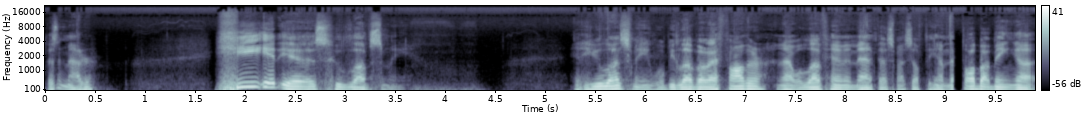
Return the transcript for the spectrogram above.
Doesn't matter. He it is who loves me. And he who loves me will be loved by my Father, and I will love him and manifest myself to him. That's all about being, uh,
